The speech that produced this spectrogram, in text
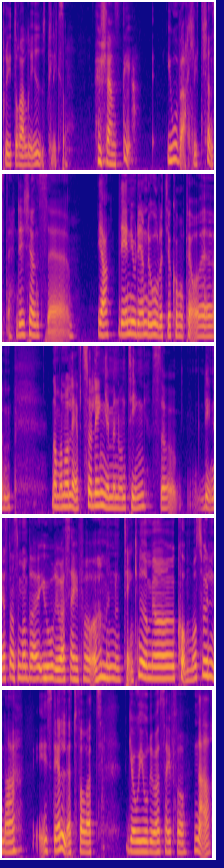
bryter aldrig ut liksom. Hur känns det? overkligt känns det. Det känns, eh, ja det är nog det enda ordet jag kommer på. Eh, när man har levt så länge med någonting så det är nästan som man börjar oroa sig för, men tänk nu om jag kommer svullna istället för att gå och oroa sig för när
